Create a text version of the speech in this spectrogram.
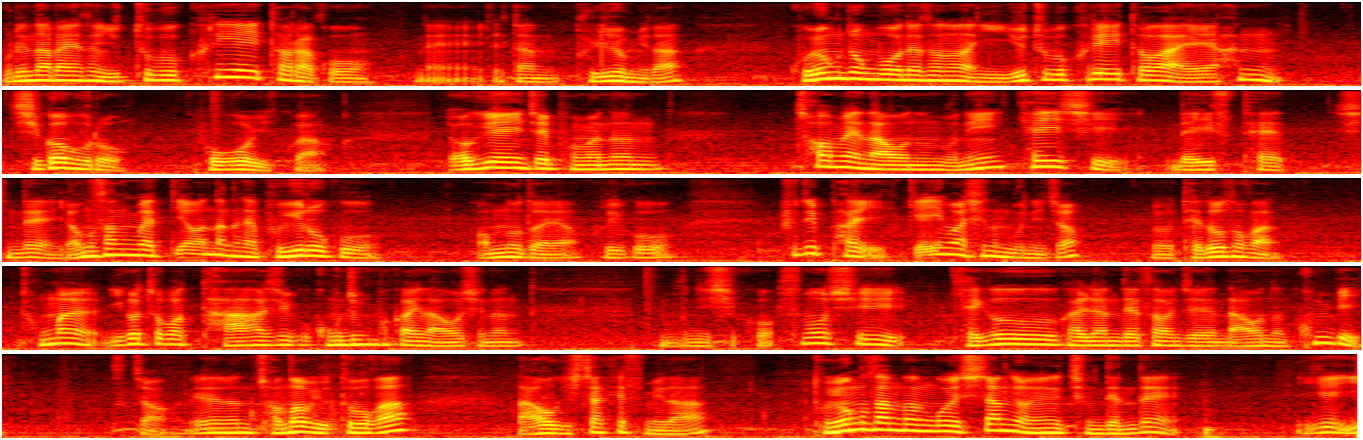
우리나라에서 유튜브 크리에이터라고 네, 일단 불리웁니다. 고용정보원에서는 이 유튜브 크리에이터가 아예 한 직업으로 보고 있고요. 여기에 이제 보면은 처음에 나오는 분이 케이시 네이스탯인데 영상미 뛰어난 그냥 브이로그 업로더예요. 그리고 퓨디파이 게임 하시는 분이죠. 대도서관 정말 이것저것 다 하시고 공중파까지 나오시는 분이시고 스모시 개그 관련돼서 이제 나오는 콤비 진짜 이런 전업 유튜버가 나오기 시작했습니다. 동영상 광고의 시장 영향이 증대인데 이게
